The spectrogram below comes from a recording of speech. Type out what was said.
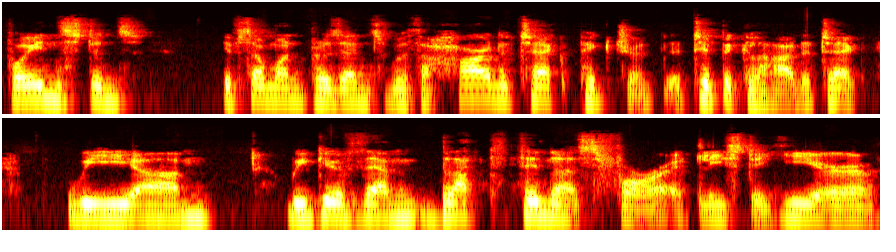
for instance, if someone presents with a heart attack picture, a typical heart attack, we um, we give them blood thinners for at least a year,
